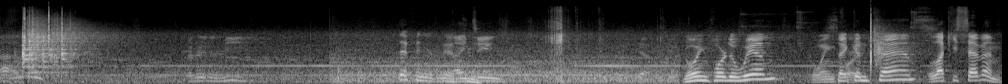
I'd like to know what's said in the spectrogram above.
Not bad. Better than me. Definitely a two. 19. Going for the win. Going for Second chance. Lucky seven.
